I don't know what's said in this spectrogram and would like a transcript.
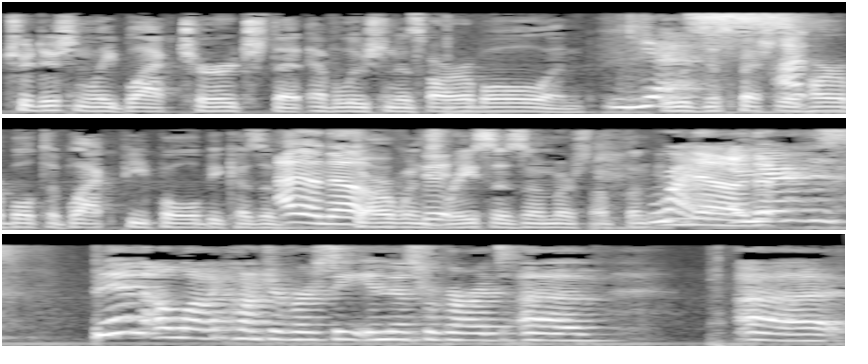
traditionally black church that evolution is horrible, and it was especially I- horrible to black people because of I don't know. Darwin's The- racism or something. Right, No, and that- there has been a lot of controversy in this regards of uh,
